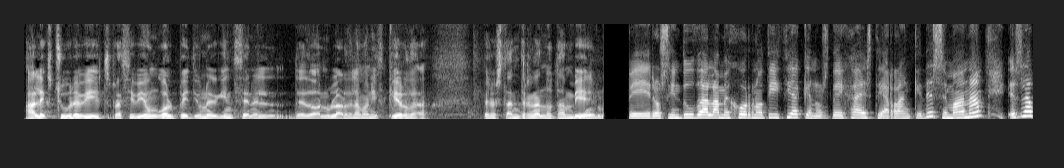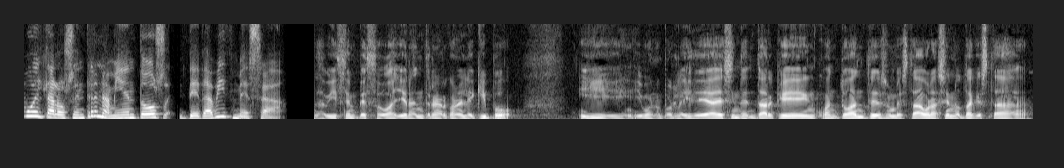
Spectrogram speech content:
Alex Chubrevich recibió un golpe y tiene un esguince en el dedo anular de la mano izquierda, pero está entrenando también. Pero sin duda la mejor noticia que nos deja este arranque de semana es la vuelta a los entrenamientos de David Mesa. David empezó ayer a entrenar con el equipo y, y bueno, pues la idea es intentar que en cuanto antes, hombre, está ahora se nota que está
